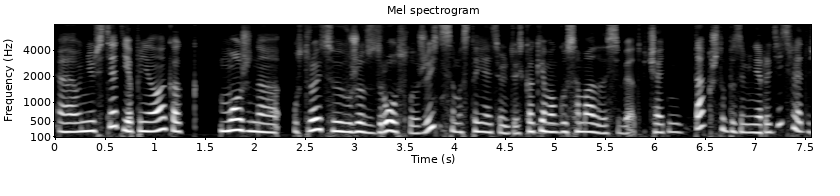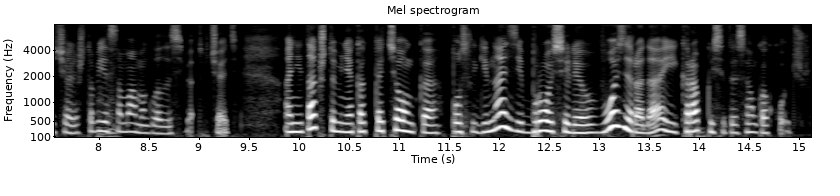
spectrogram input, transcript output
э, университет, я поняла, как можно устроить свою уже взрослую жизнь самостоятельно. То есть как я могу сама за себя отвечать. Не так, чтобы за меня родители отвечали, чтобы я сама могла за себя отвечать. А не так, что меня как котенка после гимназии бросили в озеро, да, и карабкайся ты сам как хочешь.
